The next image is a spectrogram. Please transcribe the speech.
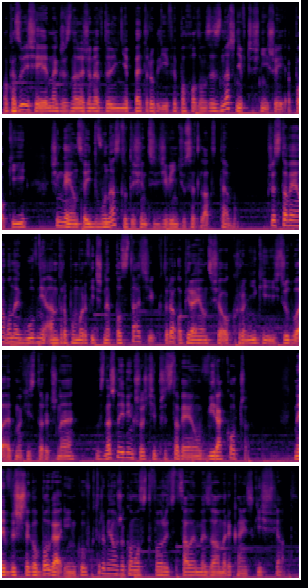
Okazuje się jednak, że znalezione w dolinie petroglify pochodzą ze znacznie wcześniejszej epoki, sięgającej 12 900 lat temu. Przedstawiają one głównie antropomorficzne postaci, które opierając się o kroniki i źródła etnohistoryczne, w znacznej większości przedstawiają Viracocha, najwyższego boga Inków, który miał rzekomo stworzyć cały mezoamerykański świat.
